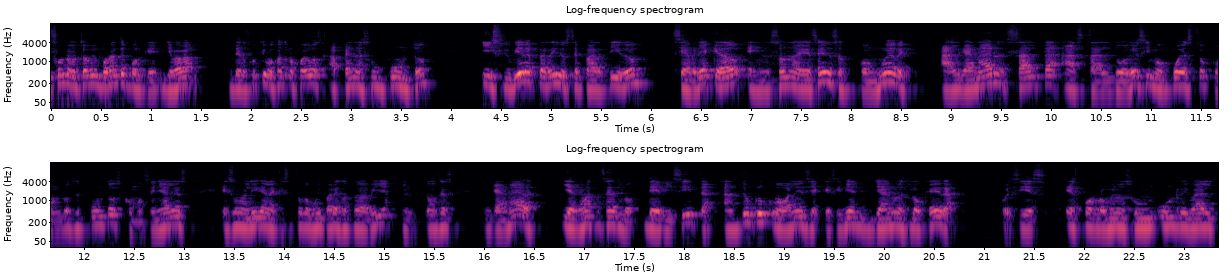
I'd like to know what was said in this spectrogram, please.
fue un resultado muy importante porque llevaba de los últimos cuatro juegos apenas un punto. Y si hubiera perdido este partido, se habría quedado en zona de descenso con nueve. Al ganar, salta hasta el duodécimo puesto con 12 puntos. Como señalas, es una liga en la que está todo muy parejo todavía. Entonces, ganar y además hacerlo de visita ante un club como Valencia, que si bien ya no es lo que era, pues sí es, es por lo menos un, rival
